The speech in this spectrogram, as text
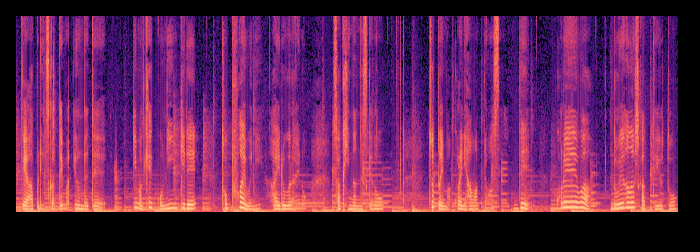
っていうアプリ使って今読んでて今結構人気でトップ5に入るぐらいの作品なんですけどちょっと今これにハマってます。でこれはどういう話かっていうと、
